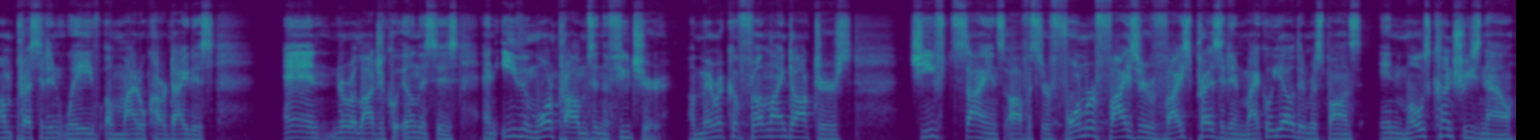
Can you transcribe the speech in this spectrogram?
unprecedented wave of myocarditis and neurological illnesses and even more problems in the future. America Frontline Doctors Chief Science Officer, former Pfizer Vice President Michael Yeadon responds In most countries now,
